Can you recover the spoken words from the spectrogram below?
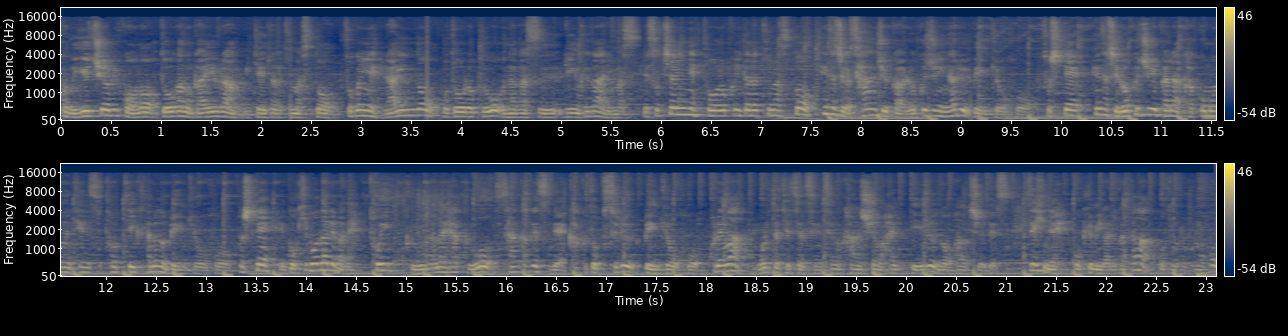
この YouTube 以降の動画の概要欄を見ていただきますと、そこにね、LINE のご登録を促すリンクがあります。でそちらにね、登録いただきますと、偏差値が30から60になる勉強法、そして偏差値60から過去問の点数を取っていくための勉強法、そしてご希望であればね、TOEIC700 を3ヶ月で獲得する勉強法、これは森田哲也先生の監修も入っているノウハウ集です。ぜひね、ご興味がある方はご登録の方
